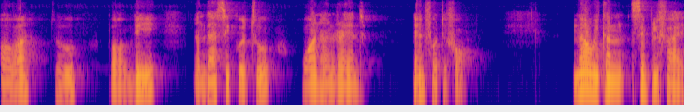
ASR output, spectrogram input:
over 2 power b, and that's equal to 144. Now we can simplify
